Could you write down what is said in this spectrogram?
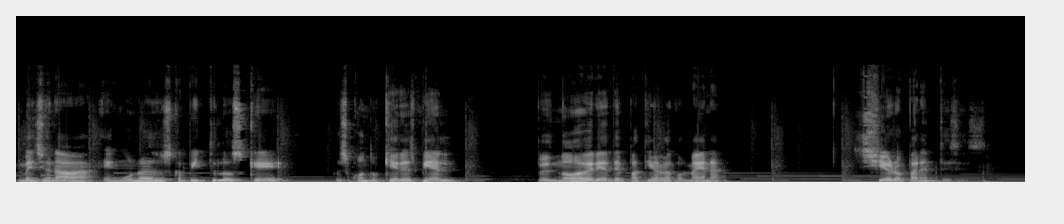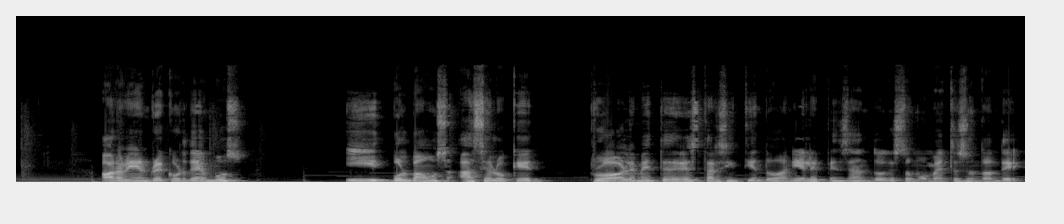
mencionaba en uno de sus capítulos que pues cuando quieres miel, pues no deberías de patear la colmena. Cierro paréntesis. Ahora bien, recordemos y volvamos hacia lo que probablemente debe estar sintiendo Daniele pensando en estos momentos en donde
